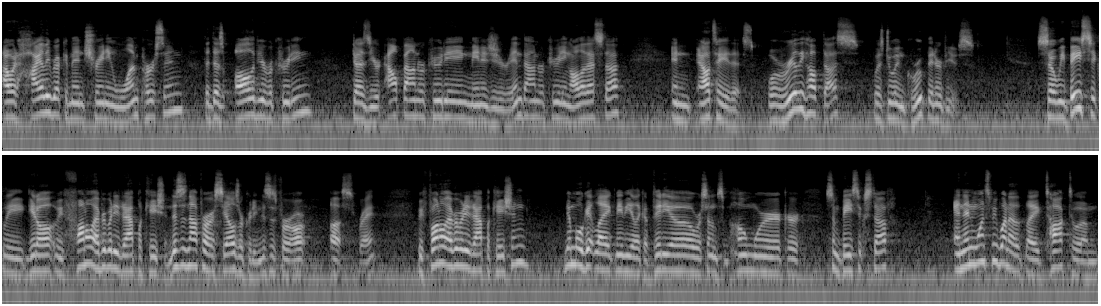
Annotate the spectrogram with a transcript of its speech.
I would highly recommend training one person that does all of your recruiting, does your outbound recruiting, manages your inbound recruiting, all of that stuff. And, and I'll tell you this: what really helped us was doing group interviews. So we basically get all we funnel everybody to application. This is not for our sales recruiting. This is for our, us, right? We funnel everybody to application. Then we'll get like maybe like a video or send them some homework or some basic stuff. And then once we want to like talk to them,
